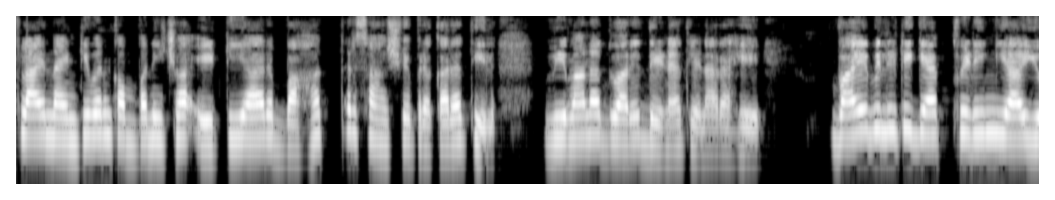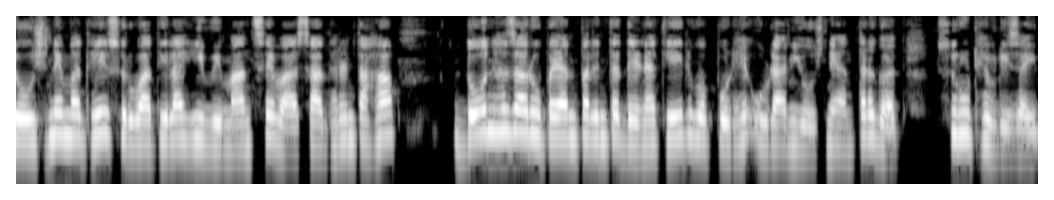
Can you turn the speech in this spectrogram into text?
फ्लाय नाईन्टी वन कंपनीच्या एटीआर बहात्तर सहाशे प्रकारातील विमानाद्वारे देण्यात येणार आहे. वायबिलिटी गॅप फिडिंग या योजनेमध्ये सुरुवातीला ही विमानसेवा साधारणतः दोन हजार रुपयांपर्यंत देण्यात येईल व पुढे उडान योजनेअंतर्गत सुरू ठेवली जाईल.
